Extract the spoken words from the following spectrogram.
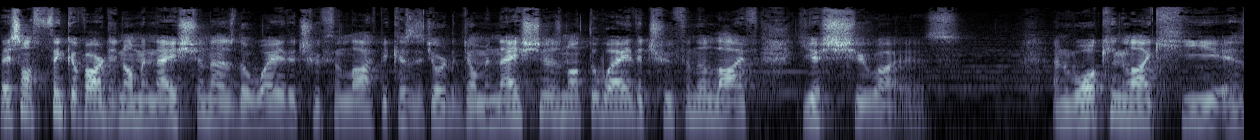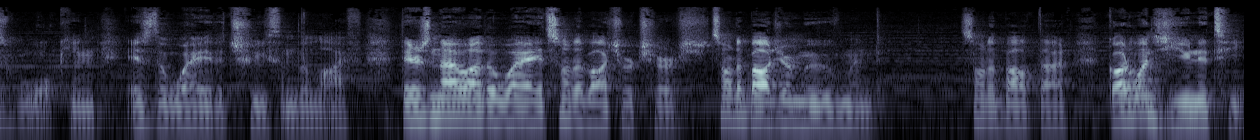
let's not think of our denomination as the way, the truth, and life, because your denomination is not the way, the truth, and the life. Yeshua is. And walking like He is walking is the way, the truth, and the life. There's no other way. It's not about your church, it's not about your movement. It's not about that. God wants unity.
